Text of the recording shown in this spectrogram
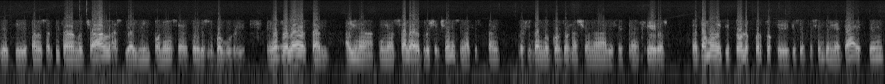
este, están los artistas dando charlas y hay mil ponencias de todo lo que se puede ocurrir. En otro lado están hay una, una sala de proyecciones en la que se están presentando cortos nacionales, extranjeros. Tratamos de que todos los cortos que, se presenten de acá estén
